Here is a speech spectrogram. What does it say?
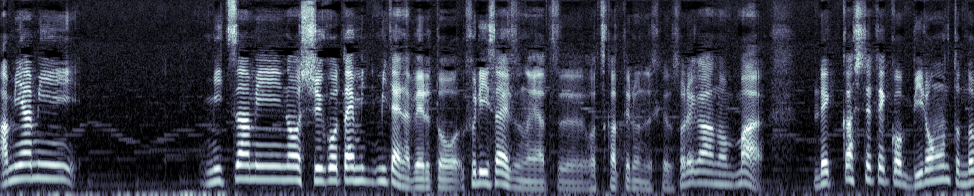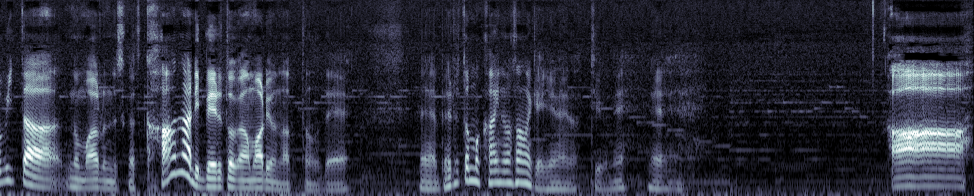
網網三つ編みの集合体みたいなベルト、フリーサイズのやつを使ってるんですけど、それがあの、まあ、劣化してて、こう、ビローンと伸びたのもあるんですが、かなりベルトが余るようになったので、えー、ベルトも買い直さなきゃいけないなっていうね。えー、あ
